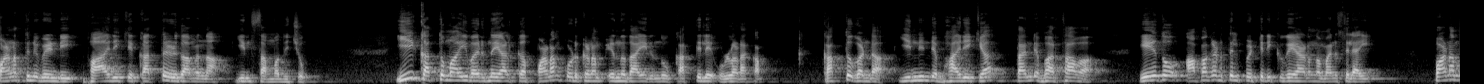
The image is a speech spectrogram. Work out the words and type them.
പണത്തിനു വേണ്ടി ഭാര്യയ്ക്ക് കത്തെഴുതാമെന്ന ഇൻ സമ്മതിച്ചു. ഈ കത്തുമായി വരുന്നയാൾക്ക് പണം കൊടുക്കണം എന്നതായിരുന്നു കത്തിലെ ഉള്ളടക്കം. കത്തു കണ്ട യിന്നിന്റെ ഭാര്യയ്ക്ക് തന്റെ ഭർത്താവ് ഏതോ അപകടത്തിൽപ്പെട്ടിരിക്കുകയാണെന്ന് മനസ്സിലായി. പണം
